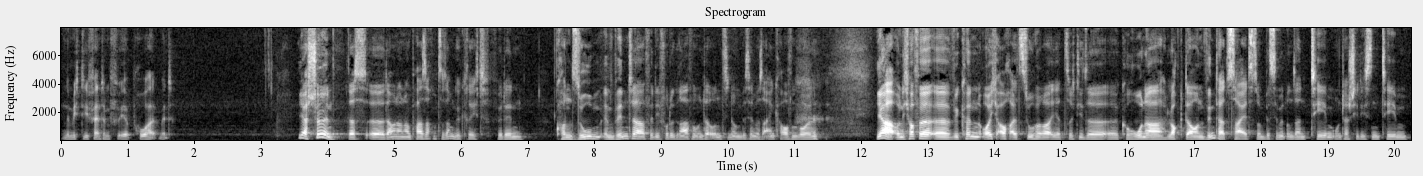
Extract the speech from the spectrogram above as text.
nehme ich die Phantom 4 Pro halt mit. Ja, schön. Das, äh, da haben wir noch ein paar Sachen zusammengekriegt. Für den Konsum im Winter, für die Fotografen unter uns, die noch ein bisschen was einkaufen wollen. Ja, und ich hoffe, äh, wir können euch auch als Zuhörer jetzt durch diese äh, Corona-Lockdown-Winterzeit so ein bisschen mit unseren Themen, unterschiedlichsten Themen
